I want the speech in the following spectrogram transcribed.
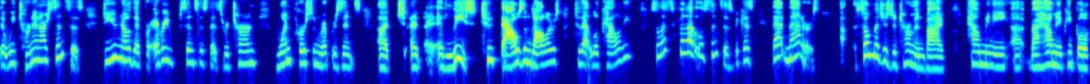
that we turn in our census. Do you know that for every census that's returned, one person represents uh, at, at least $2,000 to that locality? So let's fill out those census because that matters. Uh, so much is determined by how many uh, by how many people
